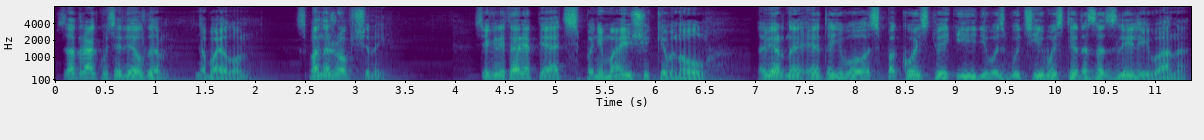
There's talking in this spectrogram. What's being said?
«За драку сидел-то», — добавил он, — «с поножовщиной». Секретарь опять, понимающе кивнул. Наверное, это его спокойствие и невозмутимость разозлили Ивана.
